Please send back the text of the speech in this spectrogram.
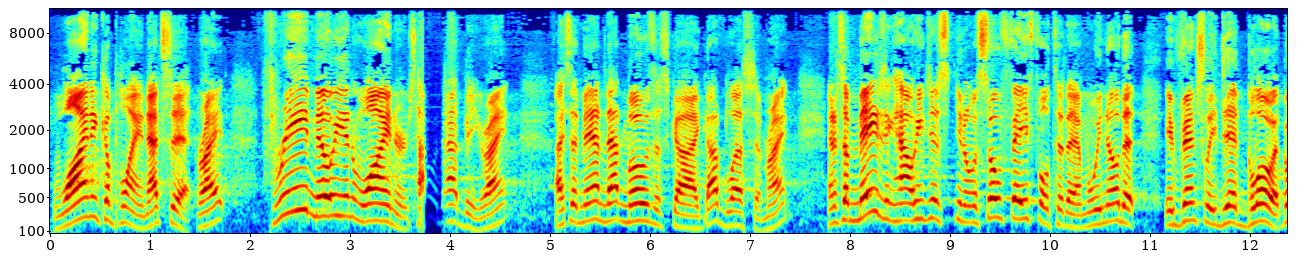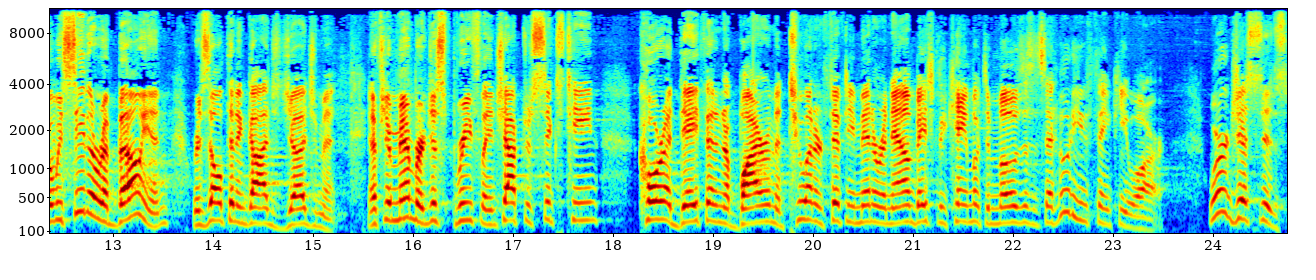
Whine and complain. That's it, right? Three million whiners. How would that be, right? I said, man, that Moses guy, God bless him, right? And it's amazing how he just, you know, was so faithful to them. We know that eventually did blow it. But we see the rebellion resulted in God's judgment. And if you remember, just briefly, in chapter 16, Korah, Dathan, and Abiram, and 250 men of renown basically came up to Moses and said, Who do you think you are? We're just as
